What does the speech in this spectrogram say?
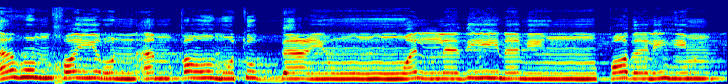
أهم خير أم قوم تبع والذين من قبلهم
